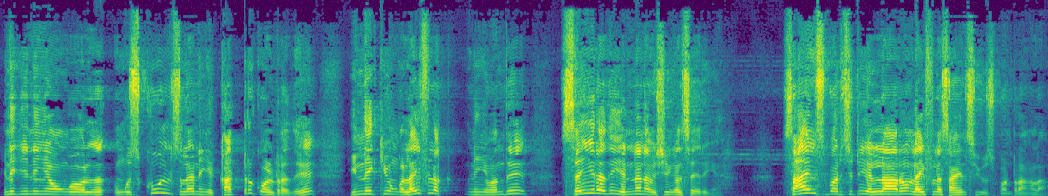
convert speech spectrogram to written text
இன்னைக்கு நீங்கள் உங்கள் உங்கள் ஸ்கூல்ஸில் நீங்கள் கற்றுக்கொள்கிறது இன்னைக்கு உங்கள் லைஃப்பில் நீங்கள் வந்து செய்கிறது என்னென்ன விஷயங்கள் செய்கிறீங்க சயின்ஸ் படிச்சுட்டு எல்லாரும் லைஃப்பில் சயின்ஸ் யூஸ் பண்ணுறாங்களா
